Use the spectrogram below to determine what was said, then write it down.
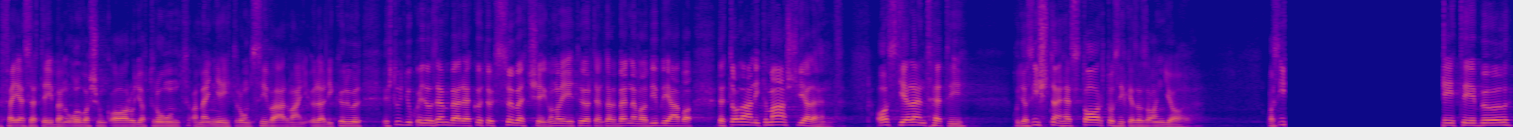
fejezetében olvasunk arról, hogy a trónt, a mennyei trónt szivárvány öleli körül, és tudjuk, hogy az emberrel kötött szövetség a nagyi történet benne van a Bibliában, de talán itt más jelent. Azt jelentheti, hogy az Istenhez tartozik ez az angyal. Az Isten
